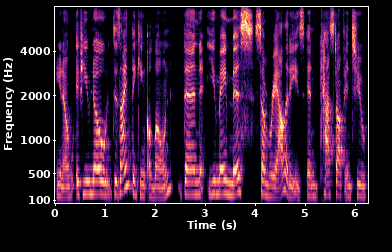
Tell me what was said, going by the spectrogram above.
You know, if you know design thinking alone, then you may miss some realities and cast off into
